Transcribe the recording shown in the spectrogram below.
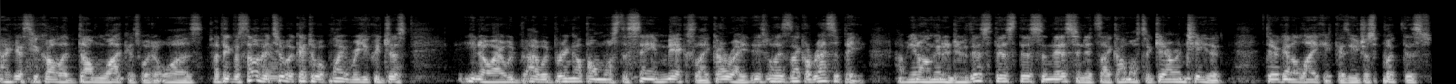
I guess you call it dumb luck, is what it was. I think for some of it too, it got to a point where you could just, you know, I would I would bring up almost the same mix. Like, all right, it's, it's like a recipe. Um, you know, I'm going to do this, this, this, and this, and it's like almost a guarantee that they're going to like it because you just put this.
